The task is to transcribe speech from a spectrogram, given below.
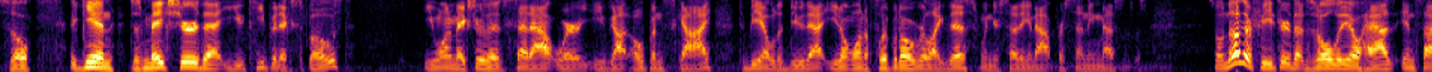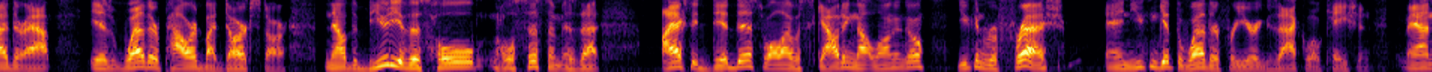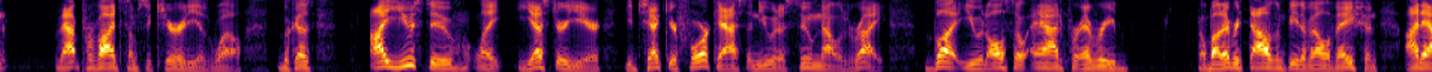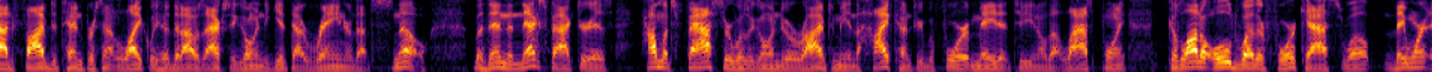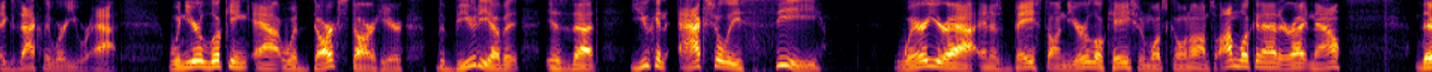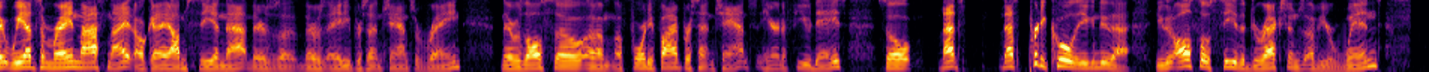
So again, just make sure that you keep it exposed you want to make sure that it's set out where you've got open sky to be able to do that. You don't want to flip it over like this when you're setting it out for sending messages. So another feature that Zoleo has inside their app is weather powered by Darkstar. Now the beauty of this whole, whole system is that I actually did this while I was scouting not long ago. You can refresh and you can get the weather for your exact location. Man, that provides some security as well because I used to, like yesteryear, you'd check your forecast and you would assume that was right. But you would also add for every, about every thousand feet of elevation, I'd add five to 10% likelihood that I was actually going to get that rain or that snow. But then the next factor is how much faster was it going to arrive to me in the high country before it made it to, you know, that last point? Because a lot of old weather forecasts, well, they weren't exactly where you were at when you're looking at with Darkstar here, the beauty of it is that you can actually see where you're at and it's based on your location, what's going on. So I'm looking at it right now. There, we had some rain last night. Okay, I'm seeing that. There's a there's 80% chance of rain. There was also um, a 45% chance here in a few days. So that's that's pretty cool that you can do that. You can also see the directions of your wind.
